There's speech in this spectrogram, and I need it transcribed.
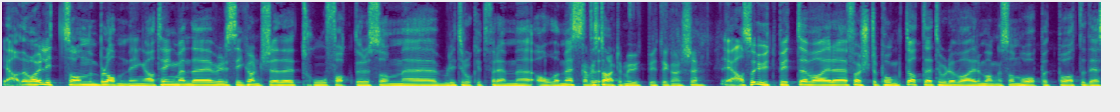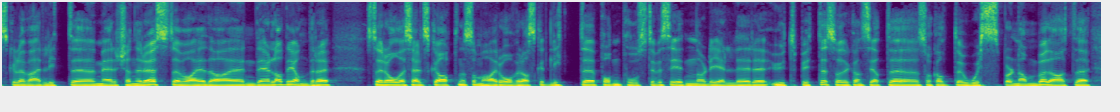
Ja, Det var litt sånn blanding av ting, men det vil si kanskje det er to faktorer som eh, blir trukket frem eh, aller mest. Skal vi starte med utbytte, kanskje? Ja, altså Utbytte var eh, første punktet. at Jeg tror det var mange som håpet på at det skulle være litt mer sjenerøst. Det var jo da en del av de andre større oljeselskapene som har overrasket litt på den positive siden når det gjelder utbytte. Så du kan si at såkalt whisper number, da, at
